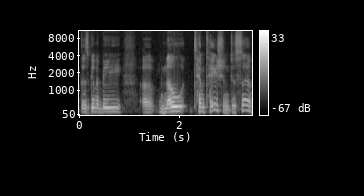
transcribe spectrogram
there's going to be uh, no temptation to sin.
